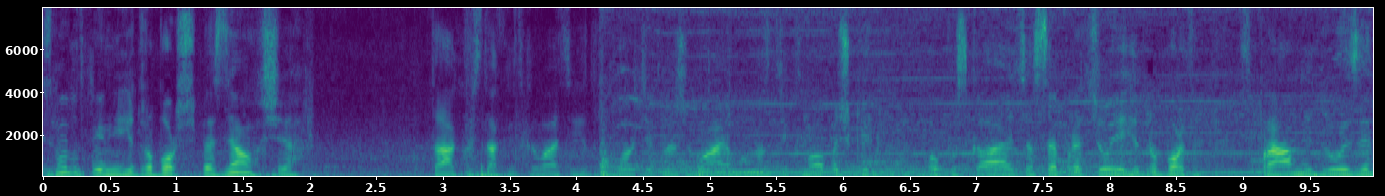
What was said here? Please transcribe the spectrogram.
Візьми відкриємо гідроборд, щоб я зняв ще. Так, ось так відкривається гідробортик, нажимаємо у нас дві кнопочки, опускаються, все працює, гідроборд справний, друзі.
